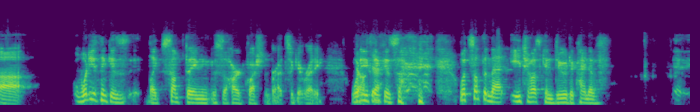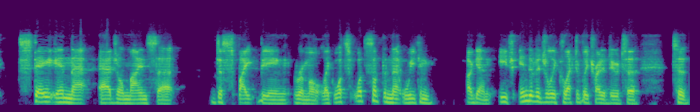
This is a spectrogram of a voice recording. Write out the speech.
Uh, what do you think is like something? This is a hard question, Brett. So get ready. What do you think is what's something that each of us can do to kind of eh, stay in that agile mindset despite being remote? Like, what's what's something that we can again each individually, collectively try to do to to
